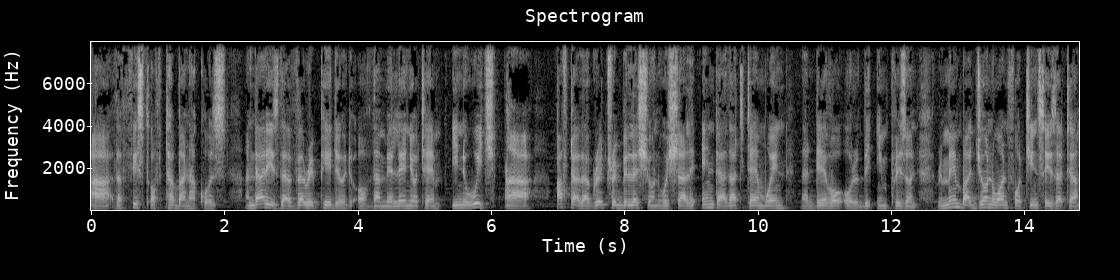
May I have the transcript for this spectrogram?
uh, the feast of tabernacles, and that is the very period of the millennial term in which. Uh, after the great tribulation, we shall enter that time when the devil will be imprisoned. Remember, John 1.14 says that uh,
